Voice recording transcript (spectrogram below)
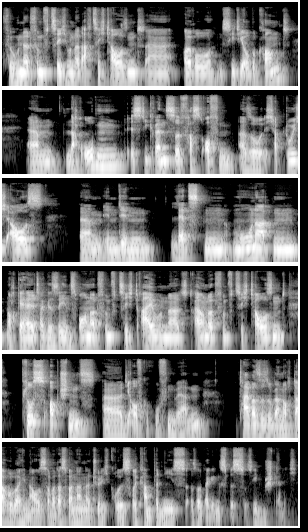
für 150, 180.000 äh, Euro einen CTO bekommt. Ähm, nach oben ist die Grenze fast offen. Also ich habe durchaus ähm, in den letzten Monaten noch Gehälter gesehen, 250, 300, 350.000 plus Options, äh, die aufgerufen werden. Teilweise sogar noch darüber hinaus, aber das waren dann natürlich größere Companies, also da ging es bis zu siebenstellig.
